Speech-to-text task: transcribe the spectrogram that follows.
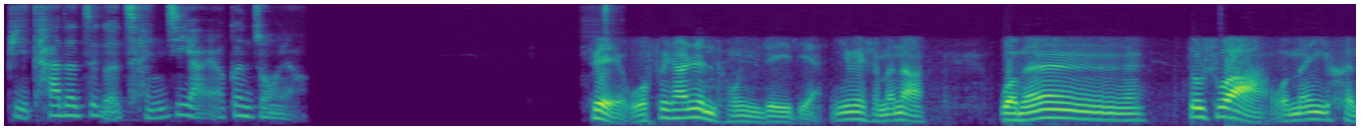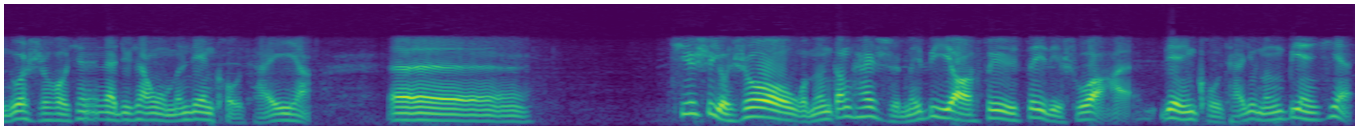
比他的这个成绩啊要更重要。对，我非常认同你这一点，因为什么呢？我们都说啊，我们很多时候现在就像我们练口才一样，呃，其实有时候我们刚开始没必要非非得说啊，练一口才就能变现。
